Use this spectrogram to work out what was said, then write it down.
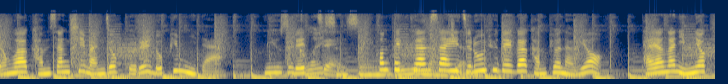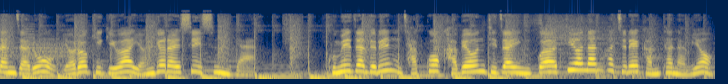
영화 감상 시 만족도를 높입니다. 넷째, 컴팩트한 사이즈로 휴대가 간편하며 다양한 입력 단자로 여러 기기와 연결할 수 있습니다. 구매자들은 작고 가벼운 디자인과 뛰어난 화질에 감탄하며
